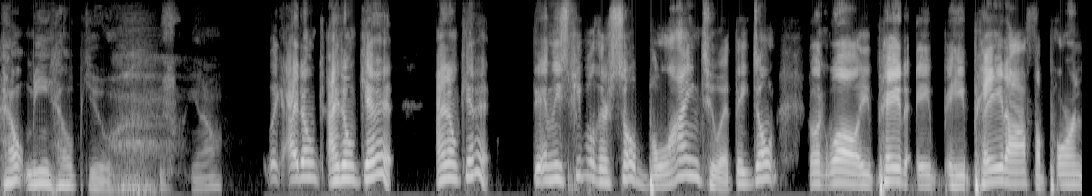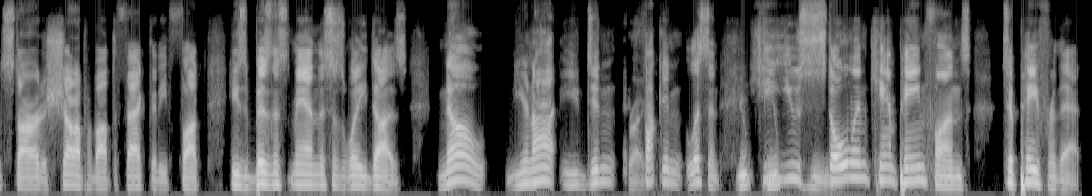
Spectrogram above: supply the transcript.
Help me help you. You know. Like I don't I don't get it. I don't get it. And these people they're so blind to it. They don't like, well, he paid a he paid off a porn star to shut up about the fact that he fucked. He's a businessman. This is what he does. No, you're not. You didn't Right. fucking listen. You, He you- used hmm. stolen campaign funds to pay for that.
